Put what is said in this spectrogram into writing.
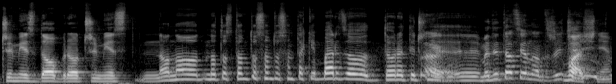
czym jest dobro, czym jest. No, no, no to, to, są, to są takie bardzo teoretycznie. Tak, y, medytacja nad życiem, Właśnie.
